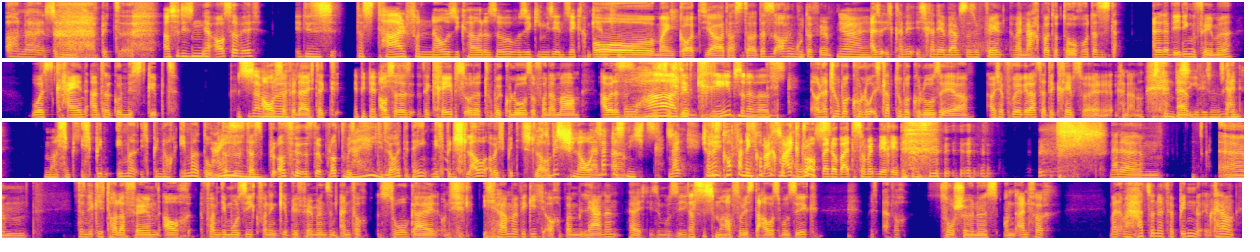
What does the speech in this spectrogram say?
Oh nein, bitte. außer diesen, Ja, außer welch? dieses, das Tal von Nausicaa oder so, wo sie gegen diese Insekten kämpfen. Oh mein Gott, ja, das da. Das ist auch ein guter Film. Ja, ja. Also ich kann dir, ich kann dir wärmstens empfehlen, mein Nachbar Totoro, das ist der, einer der wenigen Filme, wo es keinen Antagonist gibt. Es ist einfach Außer vielleicht der, außer der, Krebs oder Tuberkulose von der Mom. Aber das ist Oha, nicht sie so hat schlimm. Krebs oder was? Oder Tuberkulose, ich glaube Tuberkulose eher. Aber ich habe früher gedacht, sie hatte Krebs, weil, keine Ahnung. Bist du ein bisschen gewesen? Das nein, Ich, ich bin immer, ich bin noch immer dumm. Nein. Das ist das Plot, das ist der Plot. Nein. Die Leute denken, ich bin schlau, aber ich bin nicht schlau. Du bist schlau, Nein, sag das ähm, nicht. Nein, Schau deinen Kopf an, dein ich Kopf mach ist so Mic. Drop, wenn du weiter so mit mir redest. Nein, ähm, Ähm, das ist ein wirklich toller Film. Auch vor allem die Musik von den Ghibli-Filmen sind einfach so geil. Und ich, ich höre mir wirklich auch beim Lernen, höre ich diese Musik. Das ist smart. Auch so wie Star Wars Musik. Weil es einfach so schön ist. Und einfach, man, man hat so eine Verbindung, keine Ahnung,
